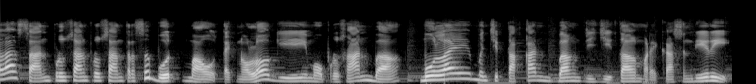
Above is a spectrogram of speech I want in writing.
alasan perusahaan-perusahaan tersebut mau teknologi, mau perusahaan bank mulai menciptakan bank digital mereka sendiri?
